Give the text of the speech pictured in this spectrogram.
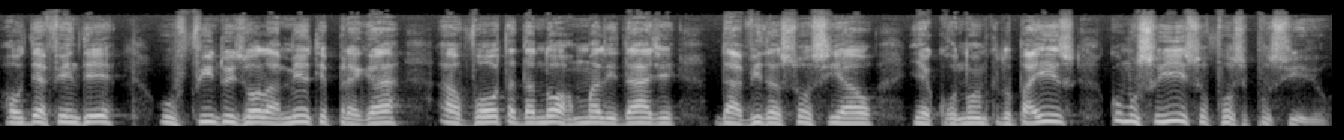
ao defender o fim do isolamento e pregar a volta da normalidade da vida social e econômica do país, como se isso fosse possível.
